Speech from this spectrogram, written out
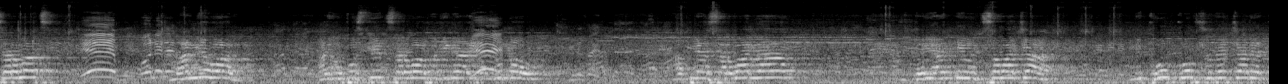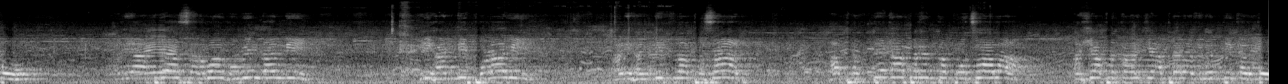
सर्वच मान्यवर आणि उपस्थित सर्व भगिनी आणि आपल्या सर्वांना दहीहंडी उत्सवाच्या मी खूप खूप शुभेच्छा देतो. आणि आपल्या सर्व गोविंदांनी ही हंडी फोडावी आणि हंडीतला प्रसाद हा प्रत्येकापर्यंत पोचवावा अशा प्रकारची आपल्याला विनंती करतो.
